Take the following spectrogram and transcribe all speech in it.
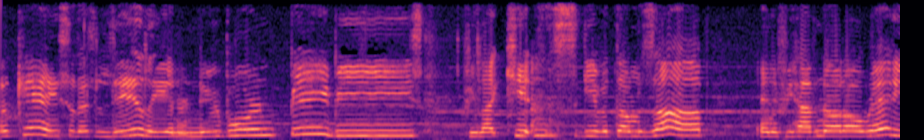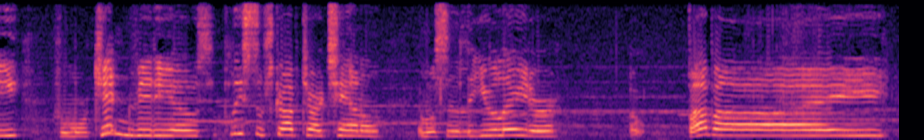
Okay, so that's Lily and her newborn babies. If you like kittens, give a thumbs up. And if you have not already, for more kitten videos, please subscribe to our channel. And we'll see you later. Oh, bye-bye.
